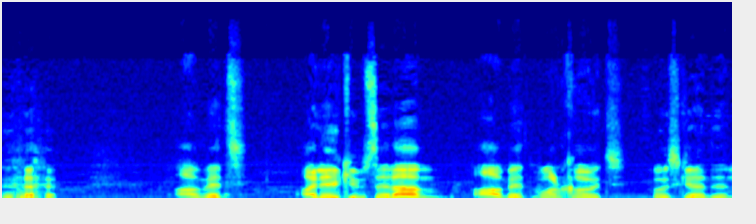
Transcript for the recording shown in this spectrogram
Ahmet. Aleykümselam. Ahmet Warkoç. Hoş geldin.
